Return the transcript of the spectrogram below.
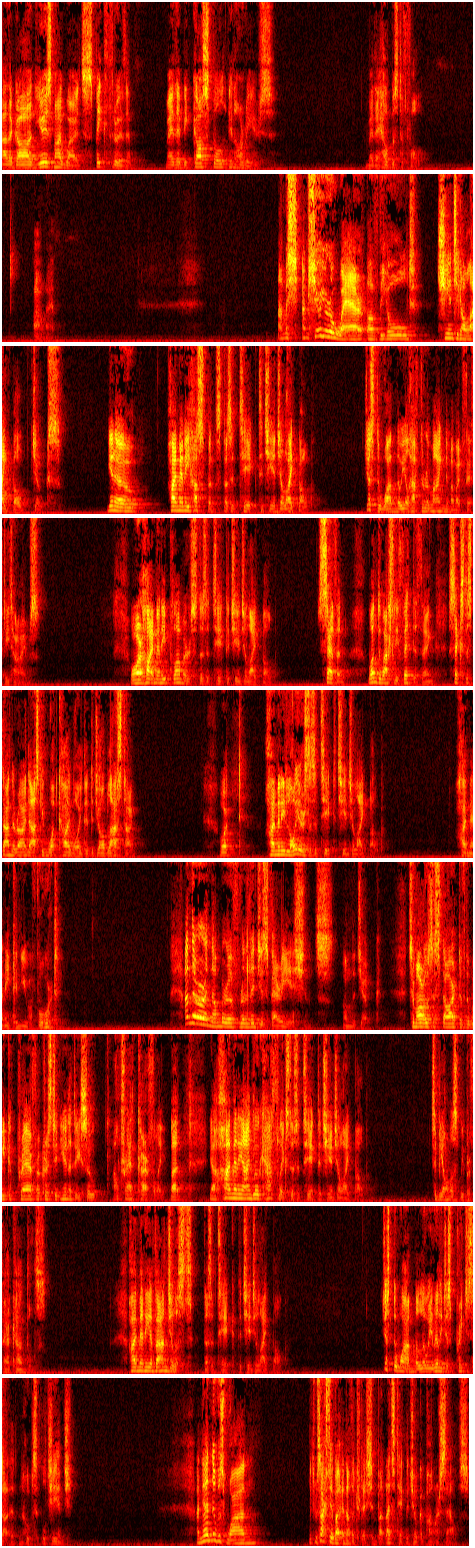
Father God, use my words, speak through them. May they be gospel in our ears. May they help us to follow. Amen. I'm, sure you're aware of the old changing a light bulb jokes. You know, how many husbands does it take to change a light bulb? Just the one, though you'll have to remind them about 50 times. Or how many plumbers does it take to change a light bulb? Seven. One to actually fit the thing, six to stand around asking what cowboy did the job last time. Or how many lawyers does it take to change a light bulb? How many can you afford? And there are a number of religious variations on the joke. Tomorrow's the start of the week of prayer for Christian unity, so I'll tread carefully. But yeah, how many Anglo Catholics does it take to change a light bulb? To be honest, we prefer candles. How many evangelists does it take to change a light bulb? Just the one, although he really just preaches at it and hopes it will change. And then there was one, which was actually about another tradition, but let's take the joke upon ourselves.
